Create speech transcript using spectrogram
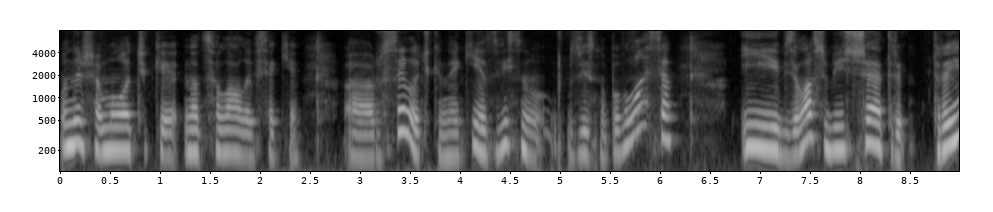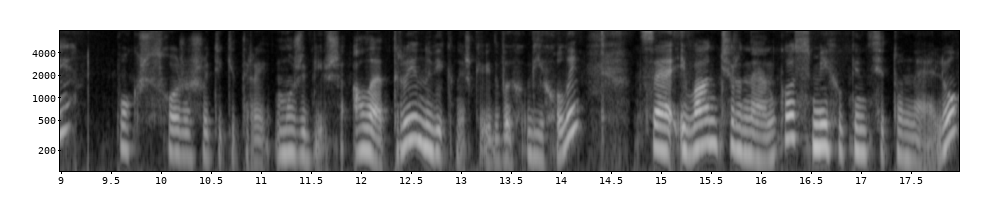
Вони ще молодчики надсилали всякі е, розсилочки, на які я, звісно, звісно, повелася. І взяла собі ще три. три. Поки що схоже, що тільки три, може більше. Але три нові книжки від Віхоли. Це Іван Черненко, Сміх у кінці тунелю.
